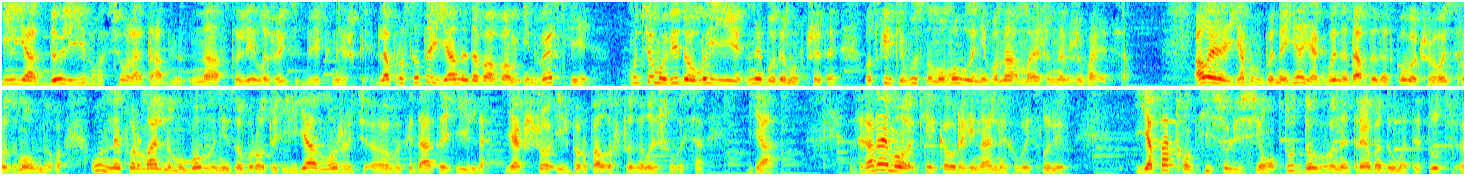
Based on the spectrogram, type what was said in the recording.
Il y a deux livres. На столі лежить дві книжки. Для простоти я не давав вам інверсії. У цьому відео ми її не будемо вчити, оскільки в усному мовленні вона майже не вживається. Але я був би не я, якби не дав додатково чогось розмовного. У неформальному мовленні з обороту Ілля можуть е, викидати Ілля. Якщо Іль пропало, що залишилося я. Згадаємо кілька оригінальних висловів. Я pas 36 solutions. Тут довго не треба думати. Тут е,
